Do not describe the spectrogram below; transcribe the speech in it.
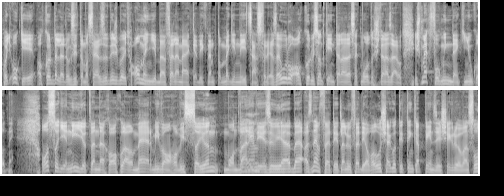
hogy oké, okay, akkor belerögzítem a szerződésbe, hogy ha amennyiben felemelkedik, nem tudom, megint 400 felé az euró, akkor viszont kénytelen leszek módosítani az árót. És meg fog mindenki nyugodni. Az, hogy én 450-nel kalkulálom, mert mi van, ha visszajön, mondván Igen. idézőjelbe, az nem feltétlenül fedi a valóságot, itt inkább pénzéségről van szó,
